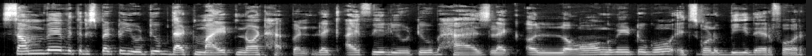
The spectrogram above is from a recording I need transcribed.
somewhere with respect to youtube that might not happen. Like i feel youtube has like a long way to go. It's going to be there for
